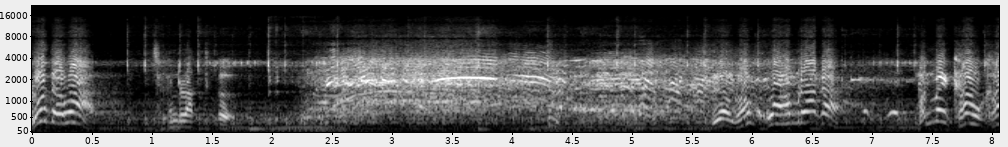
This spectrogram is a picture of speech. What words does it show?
รู้แต่ว่า ฉันรักเธอ เรื่องของความรักอะมันไม่เข้าใคร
